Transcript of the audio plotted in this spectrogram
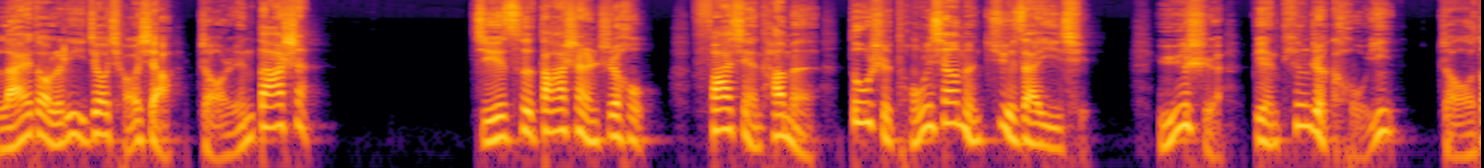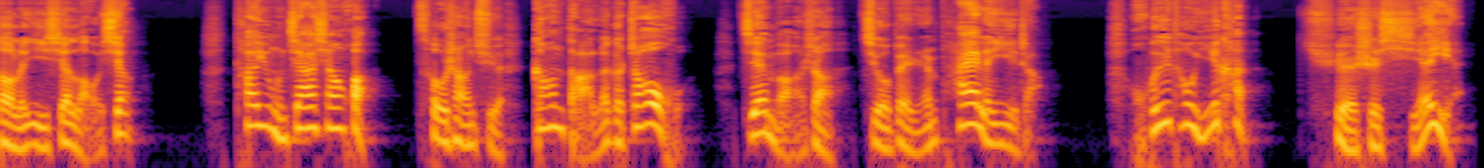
来到了立交桥下找人搭讪。几次搭讪之后，发现他们都是同乡们聚在一起，于是便听着口音。找到了一些老乡，他用家乡话凑上去，刚打了个招呼，肩膀上就被人拍了一掌。回头一看，却是斜眼。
